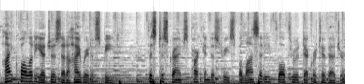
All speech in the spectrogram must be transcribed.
High quality edges at a high rate of speed. This describes Park Industries Velocity Flow-Through Decorative Edger.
